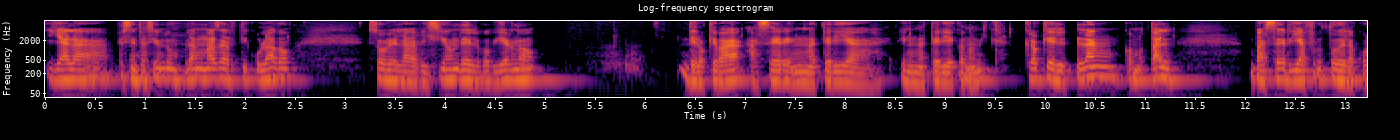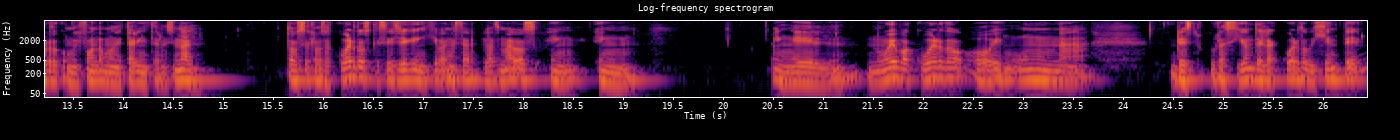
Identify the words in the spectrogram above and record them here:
ya la presentación de un plan más articulado sobre la visión del gobierno de lo que va a hacer en materia, en materia económica. Creo que el plan como tal va a ser ya fruto del acuerdo con el Fondo Monetario Internacional. Entonces, los acuerdos que se lleguen y que van a estar plasmados en, en, el nuevo acuerdo o en una reestructuración del acuerdo vigente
